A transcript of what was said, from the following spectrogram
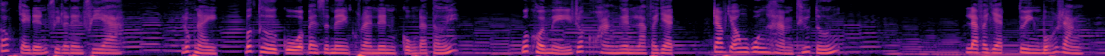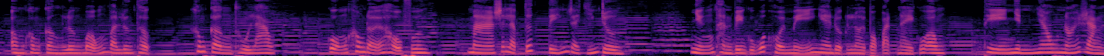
tốc chạy đến Philadelphia. Lúc này, bức thư của Benjamin Franklin cũng đã tới. Quốc hội Mỹ rất hoan nghênh Lafayette, trao cho ông quân hàm thiếu tướng. Lafayette tuyên bố rằng ông không cần lương bổng và lương thực, không cần thù lao, cũng không đợi ở hậu phương, mà sẽ lập tức tiến ra chiến trường. Những thành viên của Quốc hội Mỹ nghe được lời bộc bạch này của ông thì nhìn nhau nói rằng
